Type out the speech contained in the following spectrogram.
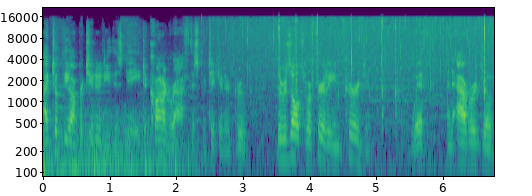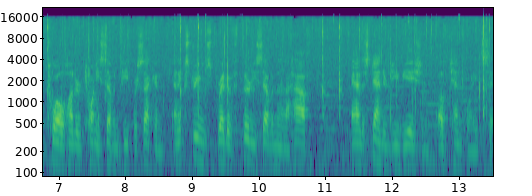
I took the opportunity this day to chronograph this particular group. The results were fairly encouraging, with an average of 1227 feet per second, an extreme spread of 37 and a half, and a standard deviation of 10.86.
